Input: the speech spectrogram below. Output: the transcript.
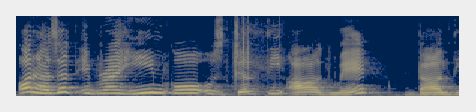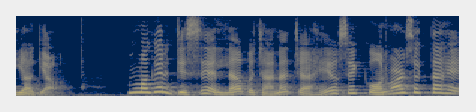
اور حضرت ابراہیم کو اس جلتی آگ میں ڈال دیا گیا۔ مگر جسے اللہ بچانا چاہے اسے کون مار سکتا ہے؟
